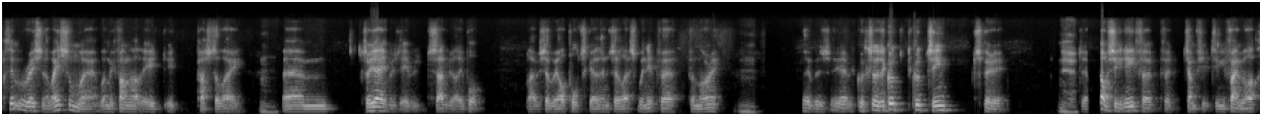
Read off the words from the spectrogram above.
I think we were racing away somewhere when we found out that he'd, he'd passed away. Mm. Um, so yeah, it was it was sad really, but like we said, we all pulled together and said, let's win it for for Murray. Mm. It was yeah, it was good. So there's a good good team spirit. Yeah. So obviously, you need for for championship team. You find well,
